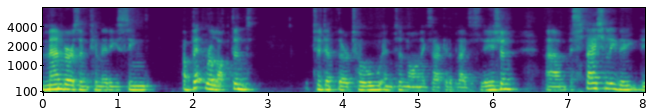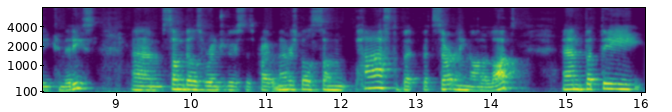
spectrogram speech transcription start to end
members and committees seemed a bit reluctant to dip their toe into non-executive legislation, um, especially the, the committees. Um, some bills were introduced as private members' bills, some passed, but but certainly not a lot. Um, but the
